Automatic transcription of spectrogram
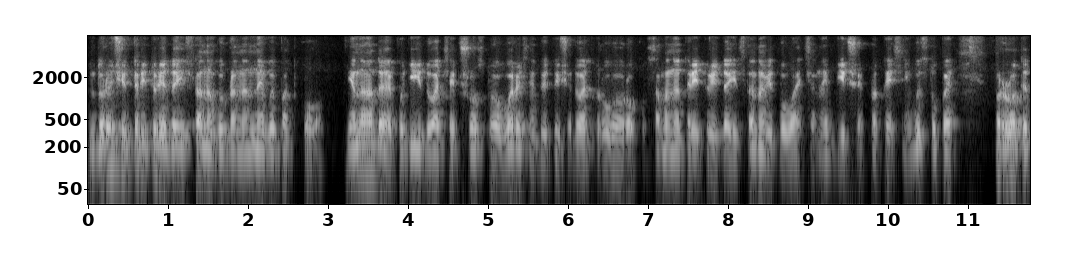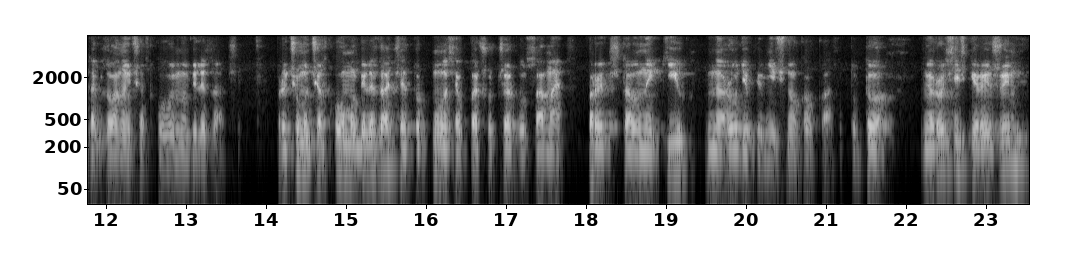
До речі, територія Дагестана вибрана не випадково. Я нагадаю, події 26 вересня 2022 року. Саме на території Дагестана відбуваються найбільші протестні виступи проти так званої часткової мобілізації. Причому часткова мобілізація торкнулася в першу чергу саме представників народів Північного Кавказу. Тобто російський режим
